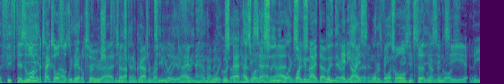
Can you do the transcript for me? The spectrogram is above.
the 50 There's a lot of, it takes all uh, sorts uh, of people to uh, turn up in a crowd crowded rugby league game. For the week. Good, so bad, as one. Of the senior blokes uh, what have you made though? Been there Eddie Hayson what has been calls and certainly since guys? the, the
